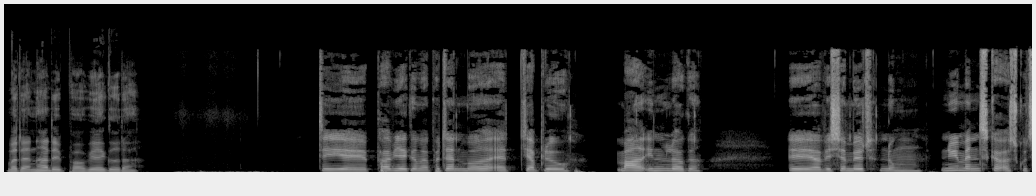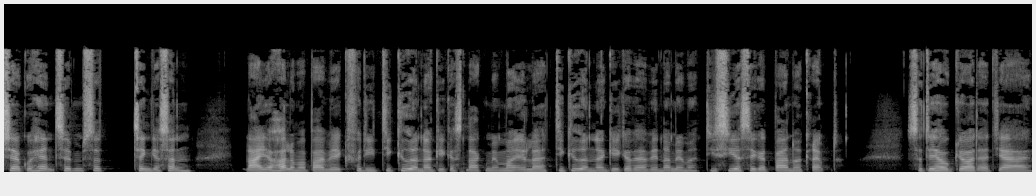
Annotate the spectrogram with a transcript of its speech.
Hvordan har det påvirket dig? Det øh, påvirkede mig på den måde, at jeg blev meget indelukket. Øh, og hvis jeg mødte nogle nye mennesker og skulle til at gå hen til dem, så tænkte jeg sådan, nej, jeg holder mig bare væk, fordi de gider nok ikke at snakke med mig, eller de gider nok ikke at være venner med mig. De siger sikkert bare noget grimt. Så det har jo gjort, at jeg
